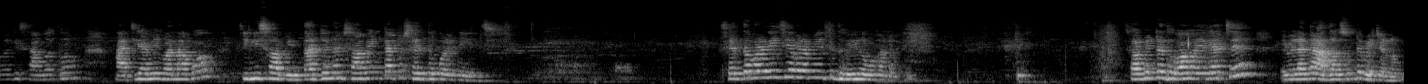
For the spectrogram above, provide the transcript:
সবাইকে স্বাগত আজকে আমি বানাবো চিনি সয়াবিন। তার জন্য আমি সয়াবিনটা একটু সেদ্ধ করে নিয়েছি। সেদ্ধ করে নিয়েছি, এবার আমি একটু ধুয়ে নেব ভালো করে। সয়াবিনটা ধোয়া হয়ে গেছে, এবার আমি আদা রসুনটা বেটে নেব।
